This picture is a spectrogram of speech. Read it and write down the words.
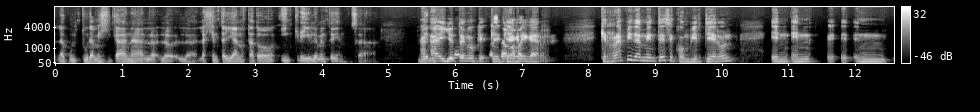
la cultura mexicana, la, gente allá nos trató increíblemente bien. O sea, ah, Ahí yo tengo que, que, agregar que rápidamente se convirtieron en, en, eh, eh, en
